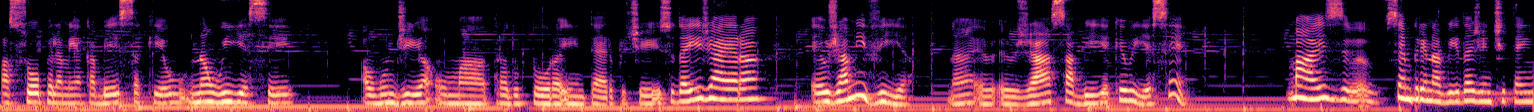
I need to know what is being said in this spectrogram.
passou pela minha cabeça que eu não ia ser algum dia uma tradutora e intérprete. Isso daí já era, eu já me via, né? Eu, eu já sabia que eu ia ser. Mas eh, sempre na vida a gente tem,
